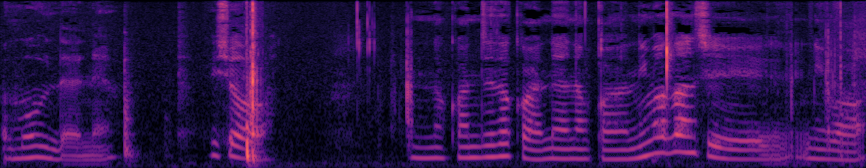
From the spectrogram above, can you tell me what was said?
思うんだよね。よいしょ。こんな感じだからね。なんかなにわ男子には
